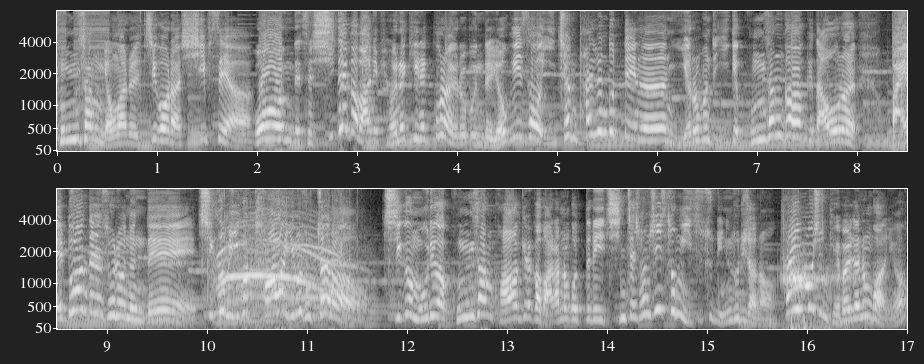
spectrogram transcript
공상 영화를 찍어라 씹새야. 와 근데 진짜 시대가 많이 변했긴 했구나 여러분들. 여기서 2008년도 때는 여러분들 이게 공상과학에 나오는 말도 안 되는 소리였는데 지금 이거 다 이루어졌잖아 지금 우리가 공상과학이라고 말하는 것들이 진짜 현실성이 있을 수도 있는 소리잖아 타임머신 개발되는 거 아니야?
